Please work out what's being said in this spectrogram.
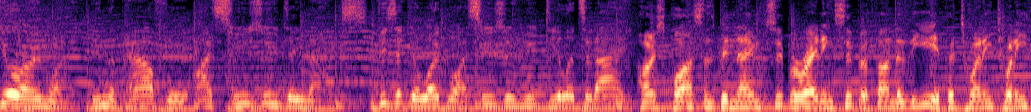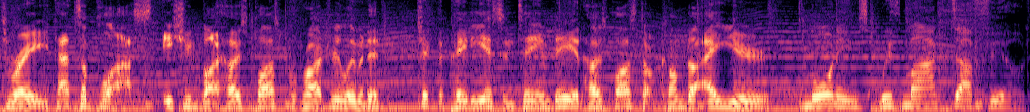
your own way in the powerful Isuzu D-Max. Visit your local Isuzu Ute dealer today. Host Plus has been named Super Rating Super Fund of the Year for 2023. That's a plus. Issued by Host Plus Proprietary Limited. Check the PDS and TMD at hostplus.com.au. Mornings with Mark Duffield.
